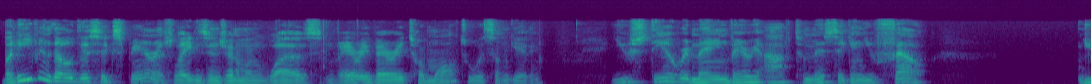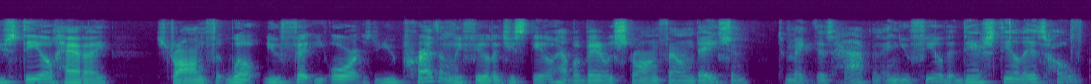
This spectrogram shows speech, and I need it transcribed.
But even though this experience, ladies and gentlemen, was very, very tumultuous, I'm getting, you still remain very optimistic and you felt you still had a strong, well, you fit, or you presently feel that you still have a very strong foundation to make this happen and you feel that there still is hope.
